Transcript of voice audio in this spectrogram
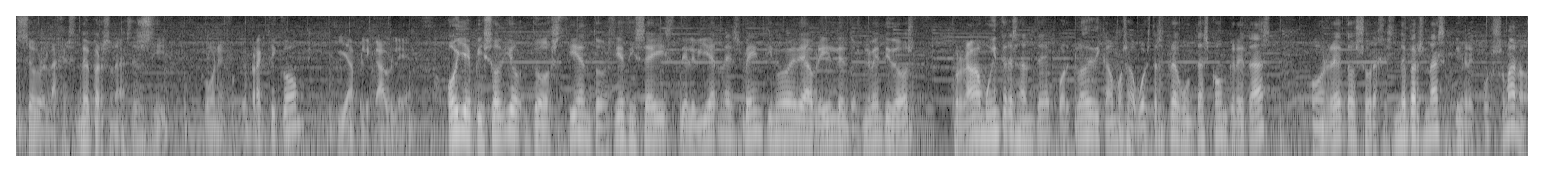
sobre la gestión de personas, eso sí, con un enfoque práctico y aplicable. Hoy episodio 216 del viernes 29 de abril del 2022, programa muy interesante porque lo dedicamos a vuestras preguntas concretas con retos sobre gestión de personas y recursos humanos.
